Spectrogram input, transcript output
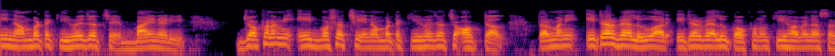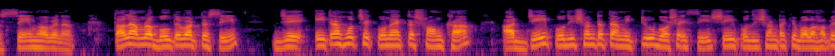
এই নাম্বারটা কি হয়ে যাচ্ছে? বাইনারি যখন আমি এইট বসাচ্ছি, এই নাম্বারটা কি হয়ে যাচ্ছে? অক্টাল তার মানে এটার ভ্যালু আর এটার ভ্যালু কখনো কি হবে না স্যার সেম হবে না। তাহলে আমরা বলতে পারতেছি যে এটা হচ্ছে কোনো একটা সংখ্যা আর যেই পজিশনটাতে আমি টু বসাইছি, সেই পজিশনটাকে বলা হবে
